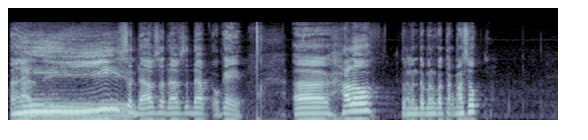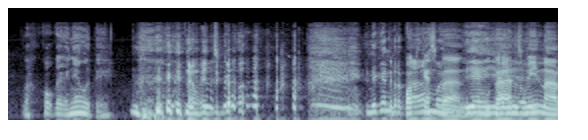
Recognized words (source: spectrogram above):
Asik. Ay, sedap, sedap, sedap. Oke. Eh, halo teman-teman kotak masuk. Wah, kok kayak nyaut ya? Namanya juga. Ini kan rekaman. podcast, Bang. Iya, iya, Bukan iya, iya. seminar.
